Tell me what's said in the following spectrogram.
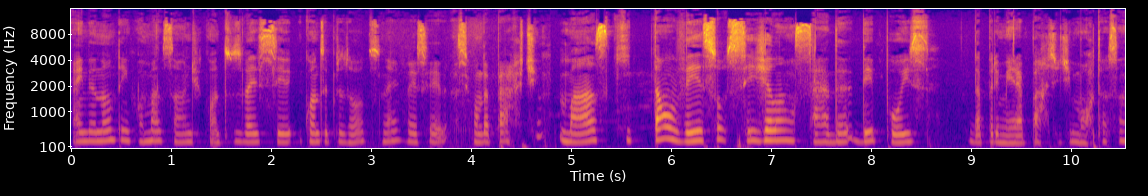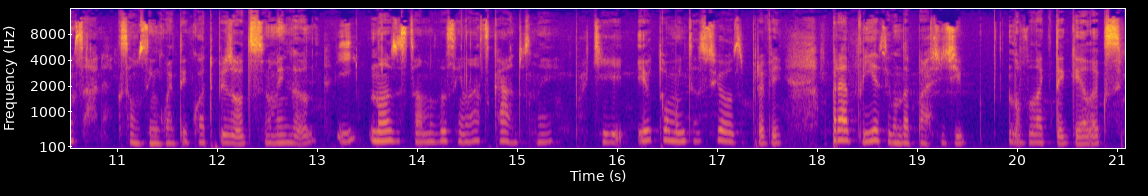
ainda não tem informação de quantos vai ser, quantos episódios, né? Vai ser a segunda parte, mas que talvez só seja lançada depois da primeira parte de Mortal Sansara, que são 54 episódios, se não me engano. E nós estamos assim lascados, né? Porque eu tô muito ansioso para ver para ver a segunda parte de Love Like the Galaxy,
